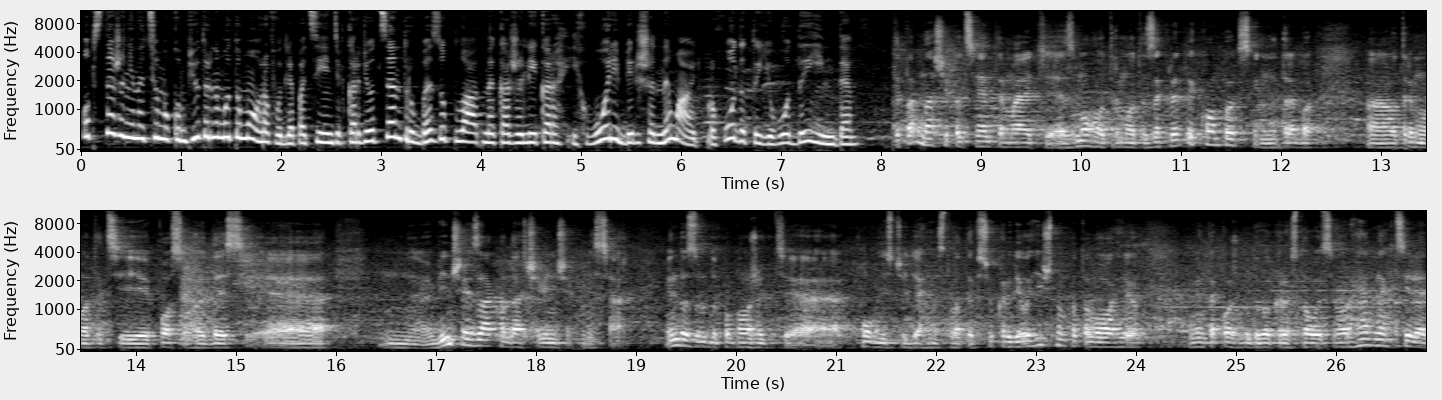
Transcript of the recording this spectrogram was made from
Обстеження на цьому комп'ютерному томографу для пацієнтів кардіоцентру безоплатне, каже лікар, і хворі більше не мають проходити його деінде. Тепер наші пацієнти мають е, змогу отримувати закритий комплекс, їм не треба е, отримувати ці послуги десь в інших закладах чи в інших місцях. Він допоможе е, повністю діагностувати всю кардіологічну патологію. Він також буде використовуватися в ургентних цілях.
